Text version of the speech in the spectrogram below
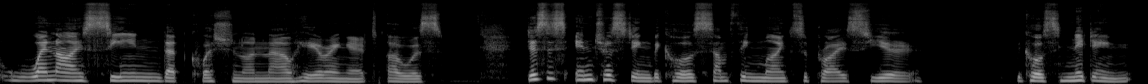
when I seen that question and now hearing it, I was this is interesting because something might surprise you. Because knitting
